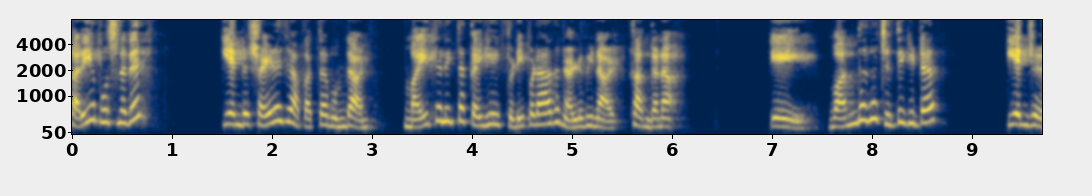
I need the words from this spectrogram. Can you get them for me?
கரிய பூசினது? என்று ஷைலஜா கத்தவும் தான் மைத்தளித்த கையை பிடிபடாது நழுவினாள் கங்கனா. ஏய் வந்தது சித்திக்கிட்ட? என்று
